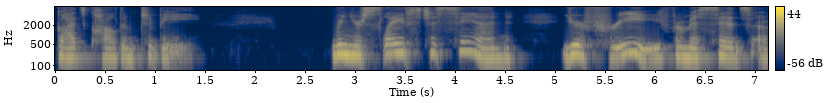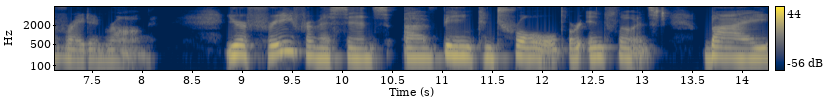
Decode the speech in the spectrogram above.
God's called them to be. When you're slaves to sin, you're free from a sense of right and wrong. You're free from a sense of being controlled or influenced by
